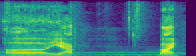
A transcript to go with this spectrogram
uh yeah. Bye.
